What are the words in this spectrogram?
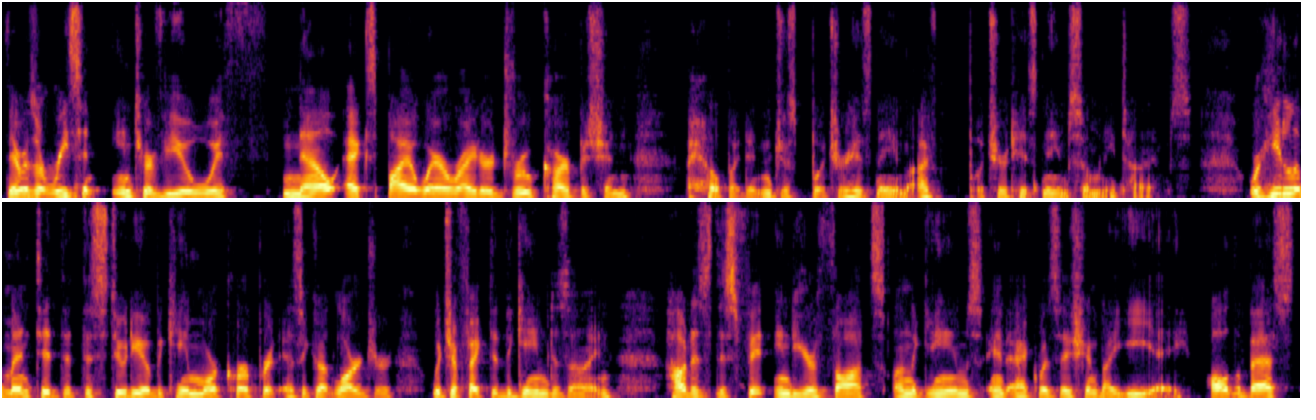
there was a recent interview with now ex-BioWare writer Drew Karpyshyn. I hope I didn't just butcher his name. I've butchered his name so many times. Where he lamented that the studio became more corporate as it got larger, which affected the game design. How does this fit into your thoughts on the games and acquisition by EA? All the best,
